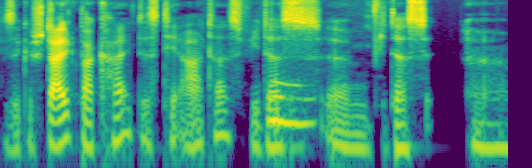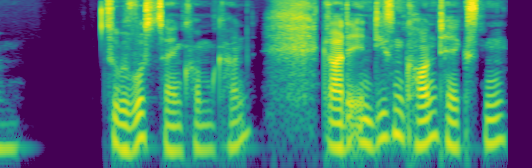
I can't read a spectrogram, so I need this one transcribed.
diese Gestaltbarkeit des Theaters, wie das, mhm. ähm, wie das ähm, zu Bewusstsein kommen kann. Gerade in diesen Kontexten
